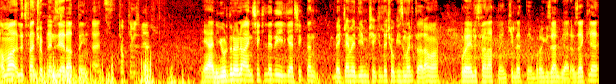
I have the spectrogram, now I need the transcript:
Ama lütfen çöplerinizi yere atmayın. Evet, çok temiz bir yer. Yani yurdun önü aynı şekilde değil. Gerçekten beklemediğim şekilde çok izmarit var ama buraya lütfen atmayın, kirletmeyin. Bura güzel bir yer. Özellikle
